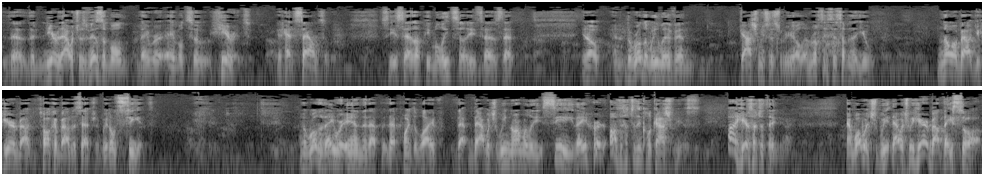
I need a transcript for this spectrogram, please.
the, the near that which was visible. They were able to hear it. It had sound to it. So he says, Api Malitza, he says that you know, in the world that we live in, Gashmis is real, and Ruchnis is something that you know about, you hear about, you talk about, etc. We don't see it in the world that they were in at that, that point of life, that, that which we normally see, they heard, oh, there's such a thing called Gashmias. Oh, I hear such a thing. And what which we, that which we hear about, they saw.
